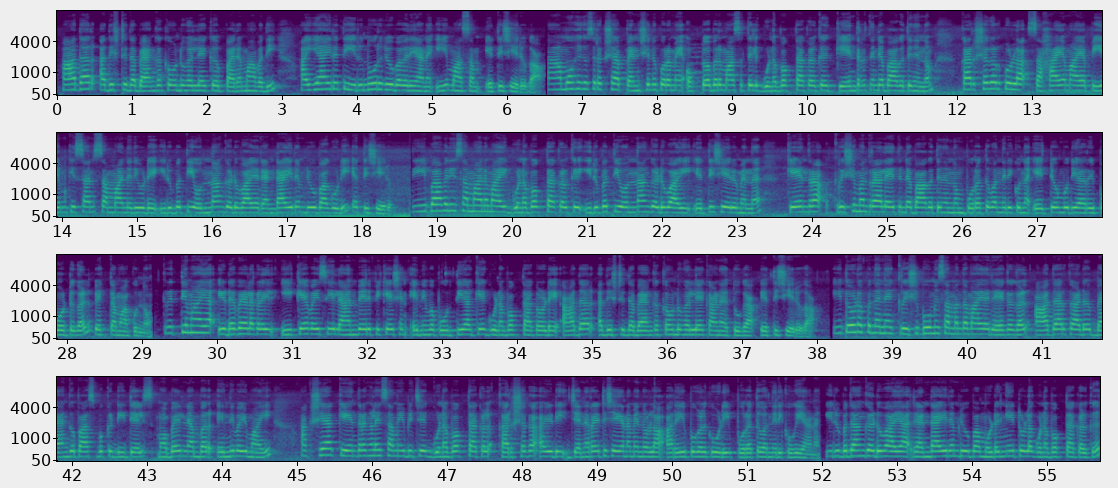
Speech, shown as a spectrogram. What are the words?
ആധാർ അധിഷ്ഠിത ബാങ്ക് അക്കൗണ്ടുകളിലേക്ക് പരമാവധി അയ്യായിരത്തി ഇരുന്നൂറ് രൂപ വരെയാണ് ഈ മാസം എത്തിച്ചേരുക. സാമൂഹിക സുരക്ഷാ പെൻഷന് പുറമെ ഒക്ടോബർ മാസത്തിൽ ഗുണഭോക്താക്കൾക്ക് കേന്ദ്രത്തിന്റെ ഭാഗത്തു നിന്നും കർഷകർക്കുള്ള സഹായമായ പി എം കിസാൻ സമ്മാൻ നിധിയുടെ ഇരുപത്തിയൊന്നാം ഗഡുവായ രണ്ടായിരം രൂപ കൂടി എത്തിച്ചേരും. ദീപാവലി സമ്മാനമായി ഗുണഭോക്താക്കൾക്ക് ഇരുപത്തിയൊന്നാം ഗഡുവായി എത്തിച്ചേരുമെന്ന് കേന്ദ്ര കൃഷി മന്ത്രാലയത്തിന്റെ ഭാഗത്തു നിന്നും പുറത്തു വന്നിരിക്കുന്ന ഏറ്റവും പുതിയ റിപ്പോർട്ടുകൾ വ്യക്തമാക്കുന്നു. കൃത്യമായ ഇടവേളകളിൽ E K Y C land verification എന്നിവ പൂർത്തിയാക്കിയ ഗുണഭോക്താക്കളുടെ ആധാർ അധിഷ്ഠിത ബാങ്ക് അക്കൗണ്ടുകളിലേക്കാണ് തുക എത്തിച്ചേരുക. ഇതോടൊപ്പം തന്നെ കൃഷിഭൂമി സംബന്ധമായ രേഖകൾ Aadhaar card bank passbook details mobile number എന്നിവയുമായി അക്ഷയ കേന്ദ്രങ്ങളെ സമീപിച്ച് ഗുണഭോക്താക്കൾ കർഷക ഐ ഡി ജനറേറ്റ് ചെയ്യണമെന്നുള്ള അറിയിപ്പുകൾ കൂടി പുറത്തു വന്നിരിക്കുകയാണ്. ഇരുപതാം ഗഡുവായ രണ്ടായിരം രൂപ മുടങ്ങിയിട്ടുള്ള ഗുണഭോക്താക്കൾക്ക്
